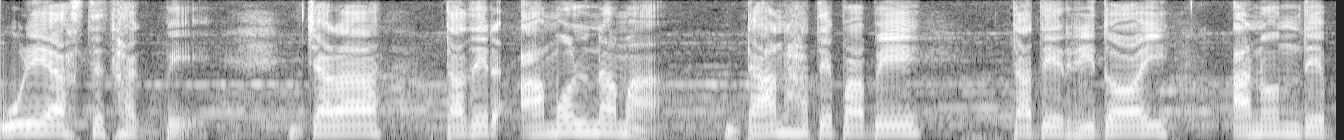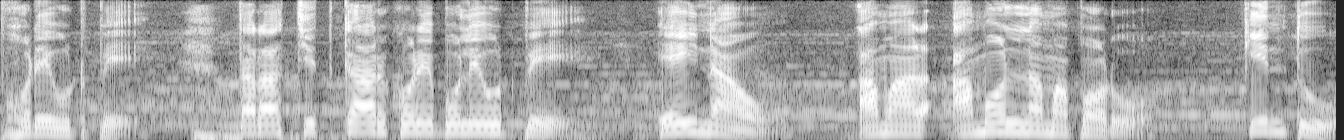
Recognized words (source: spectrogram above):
উড়ে আসতে থাকবে। যারা তাদের আমলনামা ডান হাতে পাবে, তাদের হৃদয় আনন্দে ভরে উঠবে। তারা চিৎকার করে বলে উঠবে, এই নাও, আমার আমলনামা পড়ো। কিন্তু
